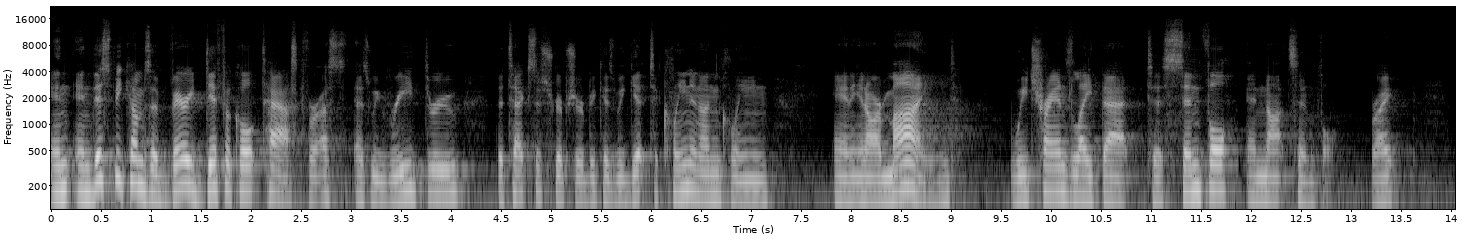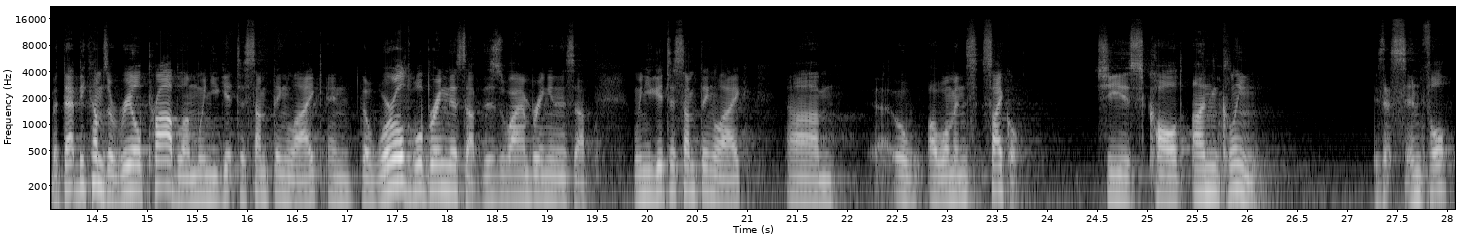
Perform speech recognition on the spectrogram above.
And, and this becomes a very difficult task for us as we read through the text of Scripture because we get to clean and unclean, and in our mind, we translate that to sinful and not sinful, right? But that becomes a real problem when you get to something like, and the world will bring this up. This is why I'm bringing this up. When you get to something like um, a, a woman's cycle, she is called unclean. Is that sinful?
